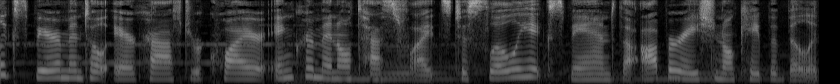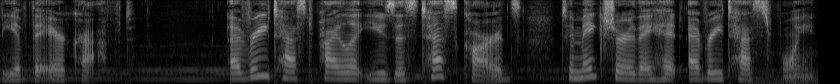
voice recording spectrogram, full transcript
All experimental aircraft require incremental test flights to slowly expand the operational capability of the aircraft. Every test pilot uses test cards to make sure they hit every test point.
